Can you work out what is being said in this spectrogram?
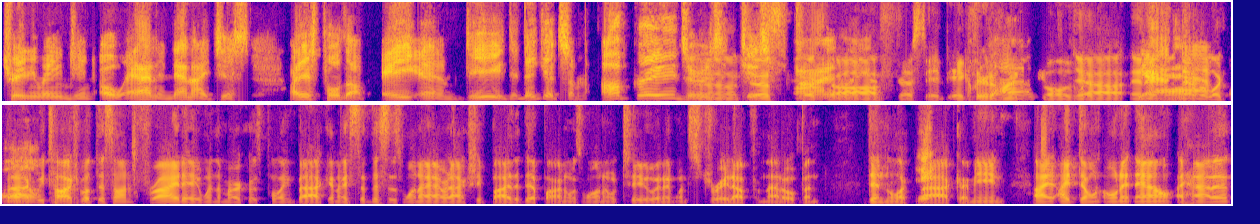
trading range in ON. And then I just, I just pulled up AMD. Did they get some upgrades or is No, it just, just took off. Just it, it cleared a Yeah. hundred dollars. Yeah, and Yeah, it never looked back. oh. We talked about this on Friday when the market was pulling back, and I said this is one I would actually buy the dip on. It was 102, and it went straight up from that open. Didn't look Yeah. back. I mean, I, I don't own it now. I had it.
